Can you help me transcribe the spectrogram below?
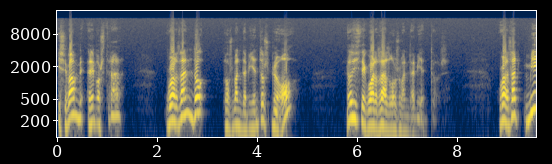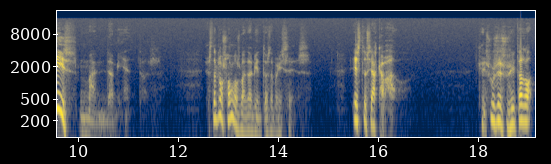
Y se va a demostrar guardando los mandamientos. No, no dice guardar los mandamientos. Guardad mis mandamientos. Estos no son los mandamientos de Moisés. Esto se ha acabado. Jesús resucitado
